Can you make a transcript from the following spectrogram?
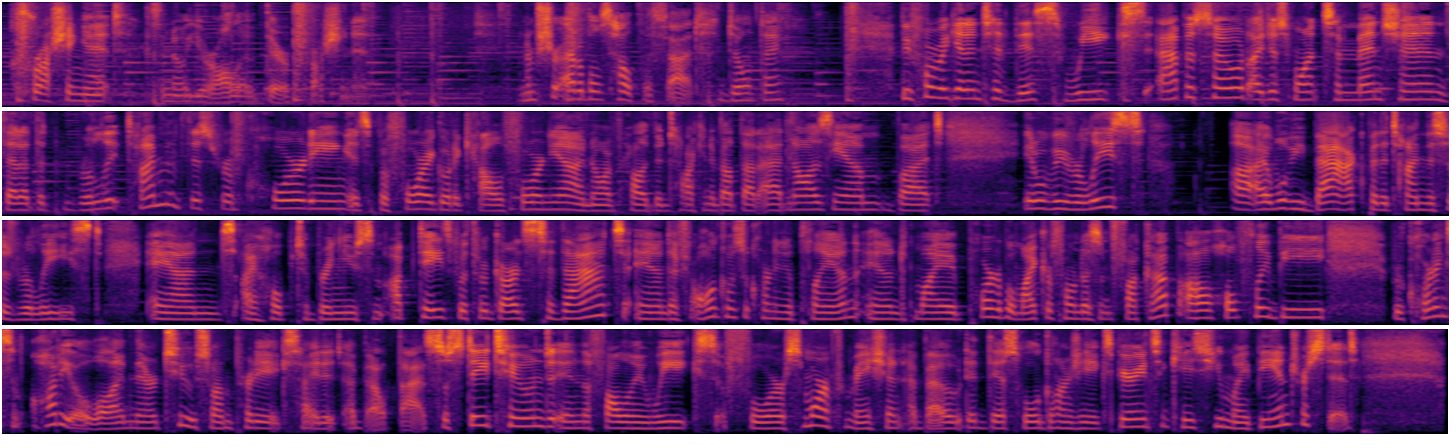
crushing it, because I know you're all out there crushing it. And I'm sure edibles help with that, don't they? Before we get into this week's episode, I just want to mention that at the time of this recording, it's before I go to California. I know I've probably been talking about that ad nauseum, but it will be released uh, I will be back by the time this is released, and I hope to bring you some updates with regards to that. And if all goes according to plan and my portable microphone doesn't fuck up, I'll hopefully be recording some audio while I'm there too. So I'm pretty excited about that. So stay tuned in the following weeks for some more information about this whole Ganjier experience in case you might be interested.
